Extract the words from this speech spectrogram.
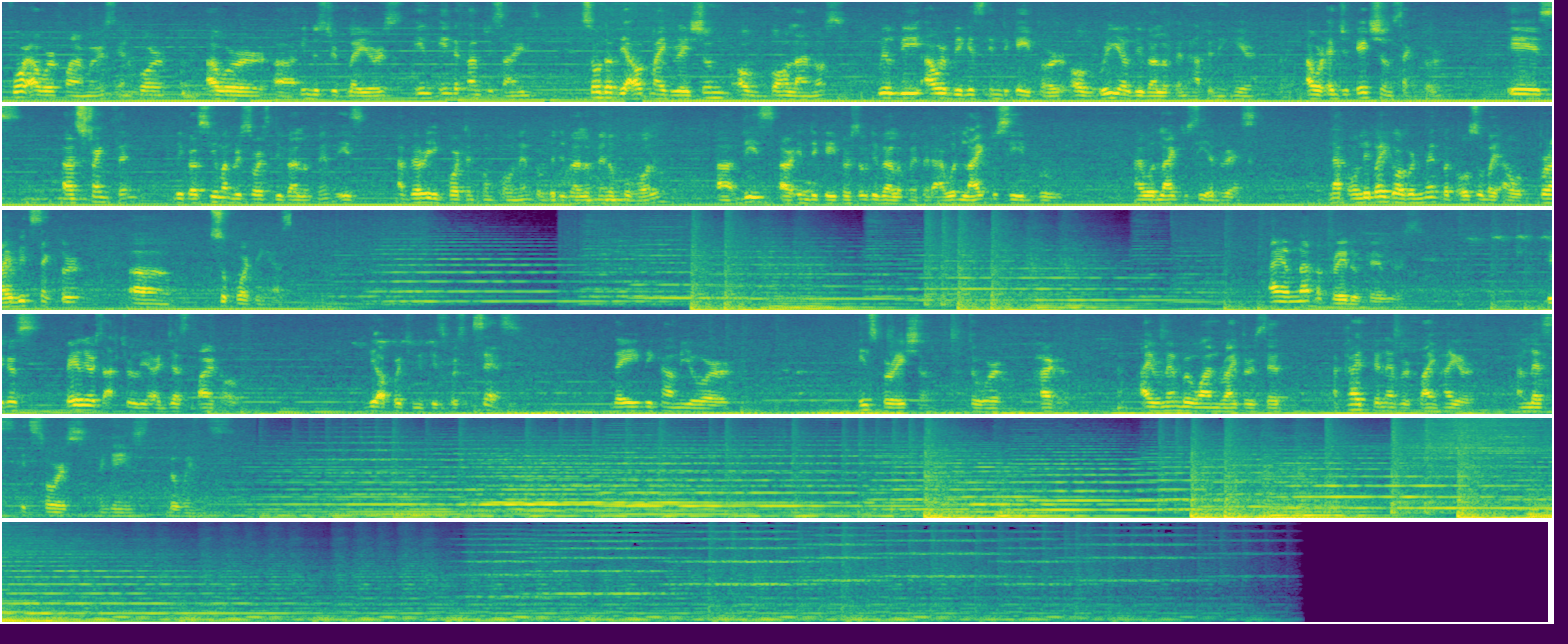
for our farmers and for our uh, industry players in, in the countrysides so that the outmigration of Boholanos will be our biggest indicator of real development happening here. Our education sector is uh, strengthened because human resource development is a very important component of the development of Bohol. Uh, these are indicators of development that I would like to see improved. I would like to see addressed, not only by government but also by our private sector uh, supporting us. I am not afraid of failures because failures actually are just part of the opportunities for success. They become your inspiration to work harder. I remember one writer said, a kite can never fly higher unless it soars against the winds.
